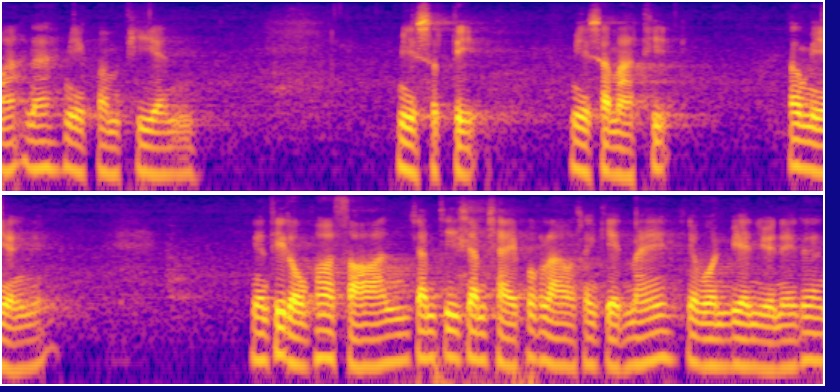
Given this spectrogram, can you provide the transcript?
มะนะมีความเพียรมีสติ มีสมาธิ ต้องมีอย่างนี้ งั้นที่หลวงพ่อสอนจำจี้จำชัยพวกเราสังเกตไหมจะวนเวียนอยู่ในเรื่อง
